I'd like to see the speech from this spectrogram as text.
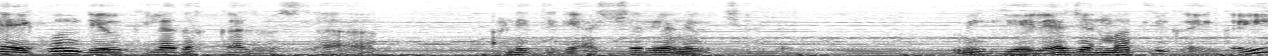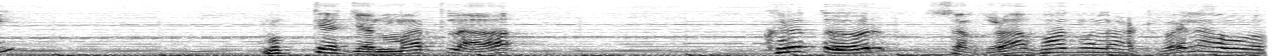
हे ऐकून देवकीला धक्काच बसला आणि तिने आश्चर्याने विचारलं मी गेल्या जन्मातली काही काही मग त्या जन्मातला खर तर सगळा भाग मला आठवायला हवा.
